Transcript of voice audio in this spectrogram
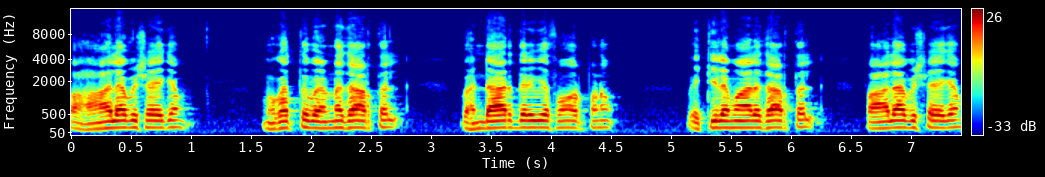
പാലഭിഷേകം മുഖത്ത് വെണ്ണ ചാർത്തൽ ഭണ്ഡാരദ്രവ്യ സമർപ്പണം വെറ്റിലമാല ചാർത്തൽ പാലാഭിഷേകം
